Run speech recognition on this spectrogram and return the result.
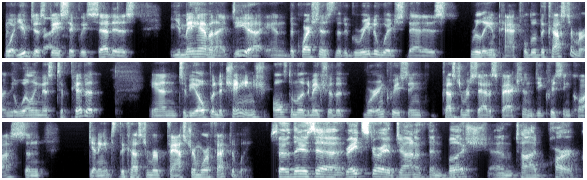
What you've just right. basically said is you may have an idea, and the question is the degree to which that is really impactful to the customer and the willingness to pivot and to be open to change, ultimately to make sure that we're increasing customer satisfaction and decreasing costs and getting it to the customer faster and more effectively. So there's a great story of Jonathan Bush and Todd Park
